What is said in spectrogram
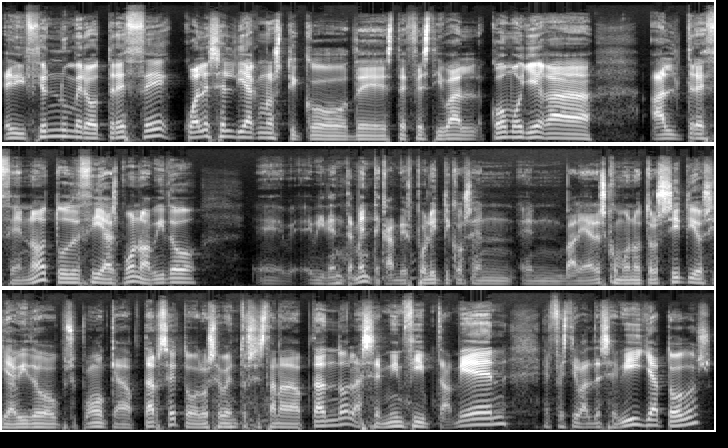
Edición número 13, ¿cuál es el diagnóstico de este festival? ¿Cómo llega al 13? ¿no? Tú decías, bueno, ha habido eh, evidentemente cambios políticos en, Baleares como en otros sitios y ha habido, supongo que adaptarse, todos los eventos se están adaptando, la Semincip también, el Festival de Sevilla, todos.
